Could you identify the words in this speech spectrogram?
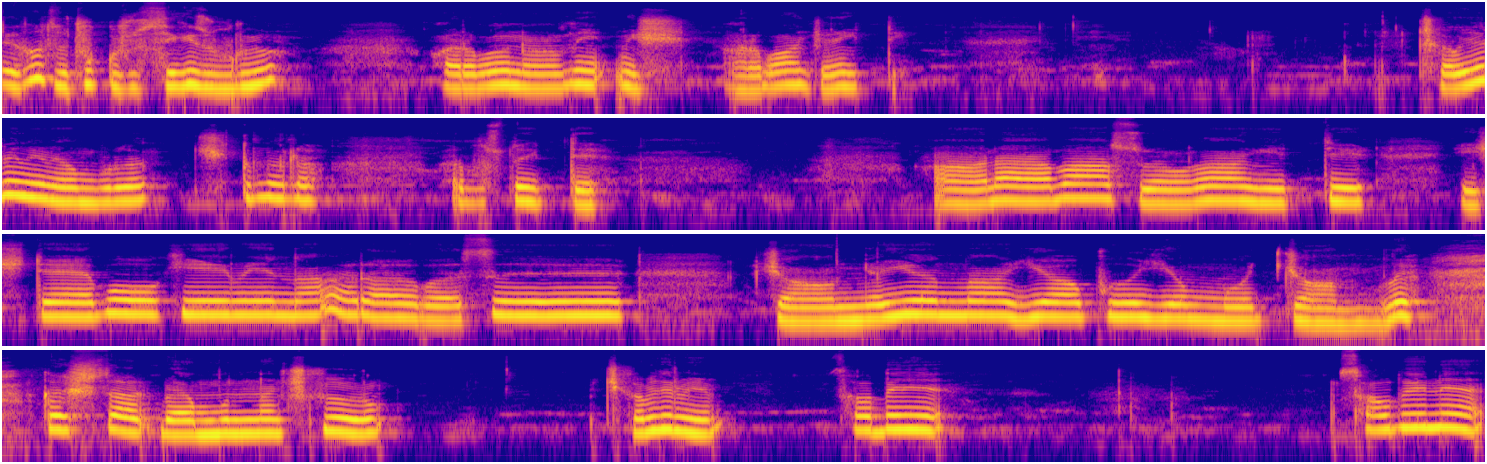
E, hızı çok güçlü 8 vuruyor. Arabanın ağzına gitmiş. Arabanın canı gitti. Çıkabilir miyim ben buradan? Çıktım öyle. Araba suda gitti. Araba suda gitti. İşte bu kimin arabası? Can yayına yapayım mı canlı? Arkadaşlar ben bundan çıkıyorum. Çıkabilir miyim? Sal beni. Sal beni.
